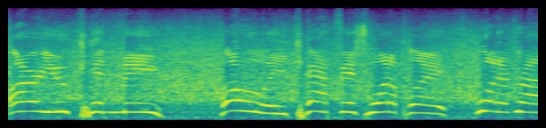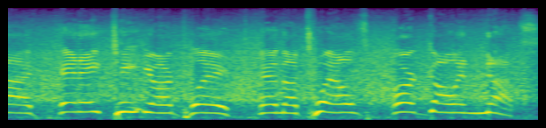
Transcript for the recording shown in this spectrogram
Are you kidding me? Holy catfish, what a play, what a drive, an 18 yard play, and the 12s are going nuts.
